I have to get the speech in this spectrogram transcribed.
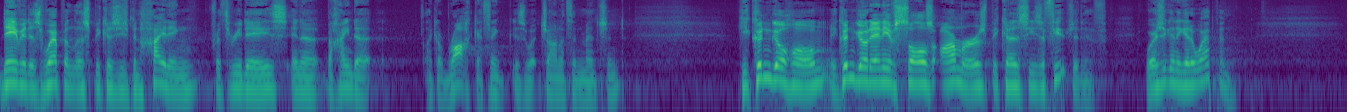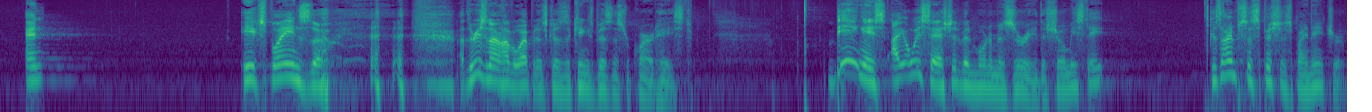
David is weaponless because he's been hiding for three days in a, behind a, like a rock, I think is what Jonathan mentioned. He couldn't go home. He couldn't go to any of Saul's armorers because he's a fugitive. Where's he going to get a weapon? And he explains, though, the reason I don't have a weapon is because the king's business required haste. Being a, I always say I should have been born in Missouri, the show me state, because I'm suspicious by nature.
